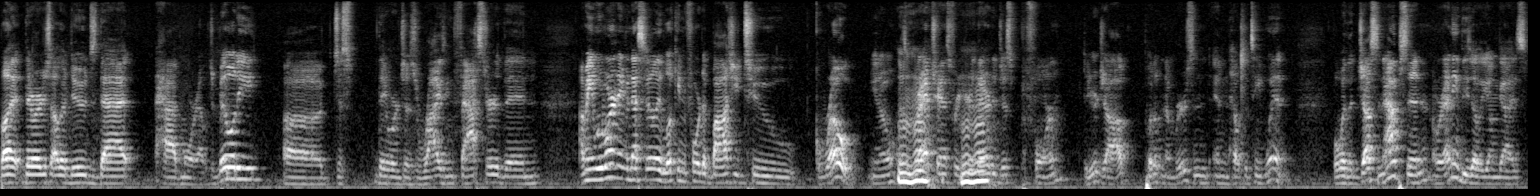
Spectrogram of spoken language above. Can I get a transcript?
but there are just other dudes that had more eligibility. Uh, just they were just rising faster than. I mean, we weren't even necessarily looking for Debaji to grow. You know, as a Mhm. grad transfer, you're Mhm. there to just perform, do your job, put up numbers, and, and help the team win. But with a Justin Abson or any of these other young guys,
